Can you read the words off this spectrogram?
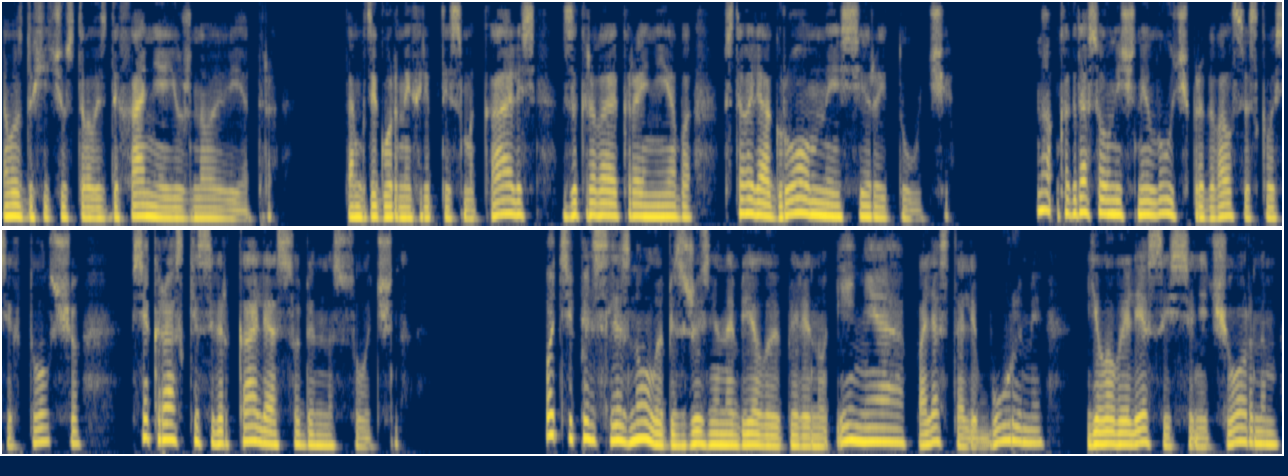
В воздухе чувствовалось дыхание южного ветра. Там, где горные хребты смыкались, закрывая край неба, вставали огромные серые тучи. Но когда солнечный луч пробивался сквозь их толщу, все краски сверкали особенно сочно. Оттепель слезнула безжизненно белую пелену иния, поля стали бурыми, еловый лес и сине-черным,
